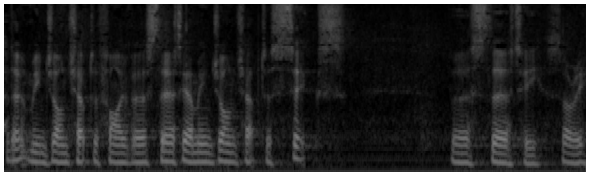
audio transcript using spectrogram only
I don't mean John chapter 5, verse 30, I mean John chapter 6, verse 30. Sorry.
